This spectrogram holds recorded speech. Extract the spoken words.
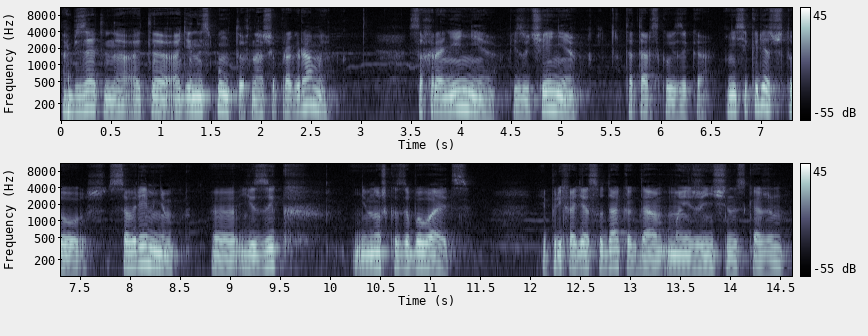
Обязательно. Это один из пунктов нашей программы – сохранение, изучение татарского языка. Не секрет, что со временем э, язык немножко забывается. И приходя сюда, когда мои женщины, скажем,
